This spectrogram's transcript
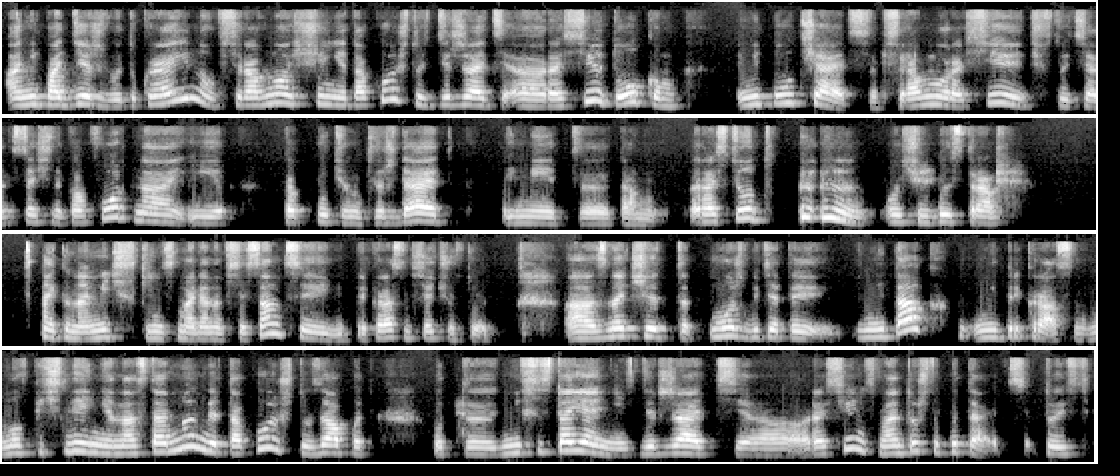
они поддерживают Украину, все равно ощущение такое, что сдержать а, Россию толком не получается. Все равно Россия чувствует себя достаточно комфортно, и, как Путин утверждает, имеет э, там, растет очень быстро экономически, несмотря на все санкции, и прекрасно себя чувствует. А, значит, может быть, это не так, не прекрасно, но впечатление на остальной мир такое, что Запад вот э, не в состоянии сдержать э, Россию, несмотря на то, что пытается. То есть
